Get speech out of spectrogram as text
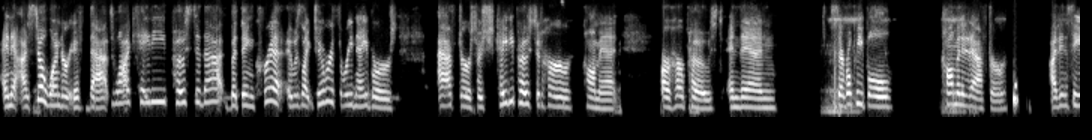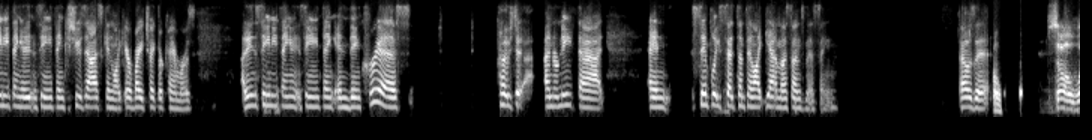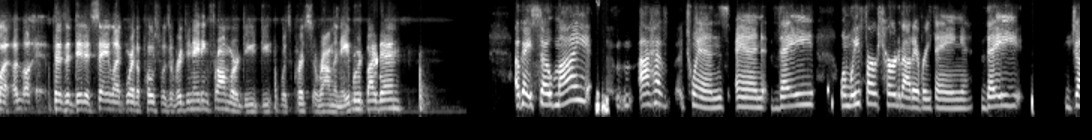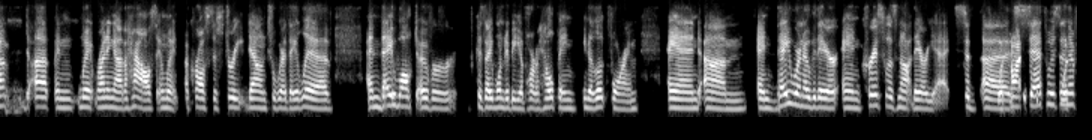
And I still wonder if that's why Katie posted that. But then Chris, it was like two or three neighbors after. So she, Katie posted her comment or her post, and then several people commented after. I didn't see anything. I didn't see anything because she was asking like everybody check their cameras. I didn't see anything. I didn't see anything. And then Chris posted underneath that and simply said something like, "Yeah, my son's missing." That was it. Oh. So what uh, does it? Did it say like where the post was originating from, or do you, do you, was Chris around the neighborhood by then? Okay, so my I have twins, and they when we first heard about everything, they jumped up and went running out of the house and went across the street down to where they live, and they walked over because they wanted to be a part of helping, you know, look for him. And um and they weren't over there, and Chris was not there yet. So uh, Seth was in the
